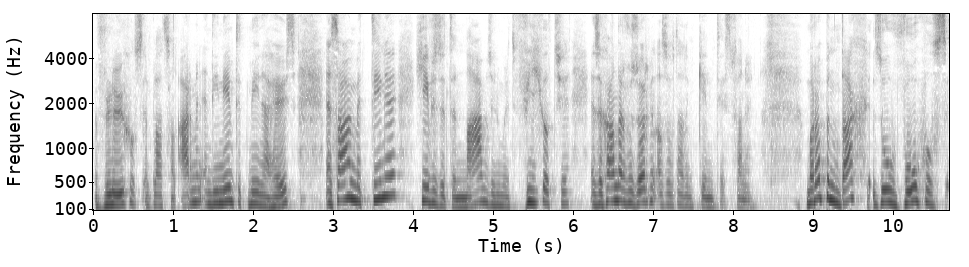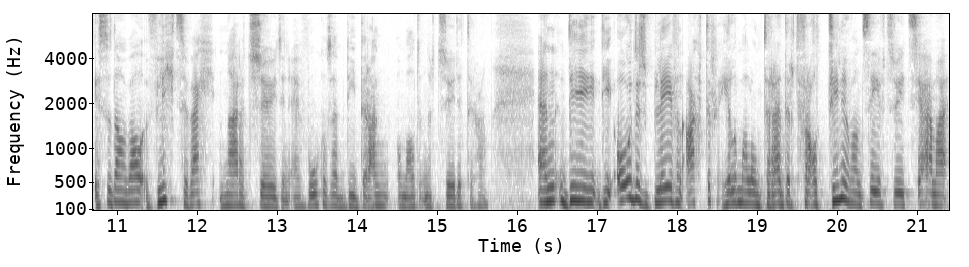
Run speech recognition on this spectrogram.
vleugels in plaats van armen. En die neemt het mee naar huis. En samen met Tine geven ze het een naam. Ze noemen het Viegeltje. En ze gaan ervoor zorgen alsof dat een kind is van hun. Maar op een dag, zo vogels is ze dan wel, vliegt ze weg naar het zuiden. En vogels hebben die drang om altijd naar het zuiden te gaan. En die, die ouders blijven achter, helemaal ontredderd. Vooral Tine, want ze heeft zoiets... Ja, maar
